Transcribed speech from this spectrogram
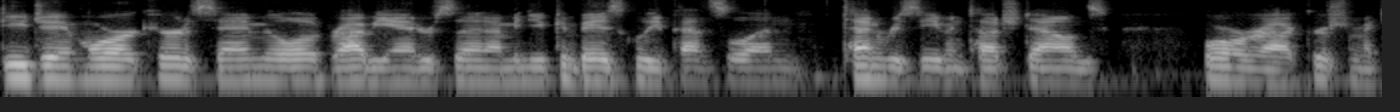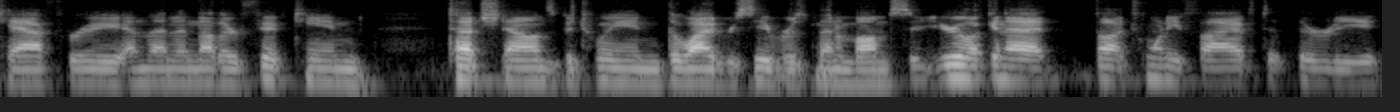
DJ Moore, Curtis Samuel, Robbie Anderson, I mean, you can basically pencil in 10 receiving touchdowns for uh, Christian McCaffrey and then another 15 touchdowns between the wide receivers minimum. So you're looking at about 25 to 30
